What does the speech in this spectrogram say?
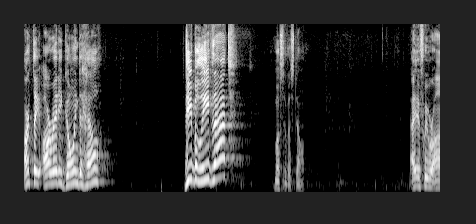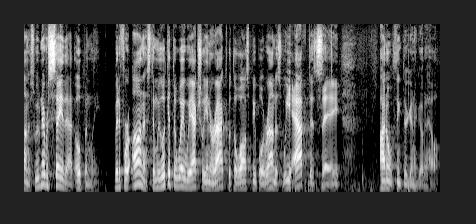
Aren't they already going to hell? Do you believe that? Most of us don't. If we were honest, we would never say that openly. But if we're honest and we look at the way we actually interact with the lost people around us, we have to say, I don't think they're going to go to hell.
